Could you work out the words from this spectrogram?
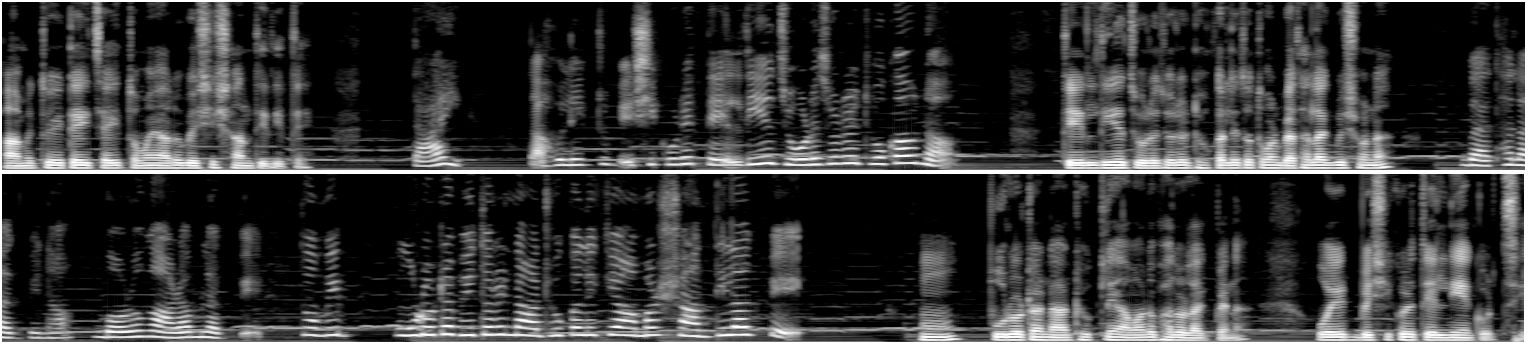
আমি তো এটাই চাই তোমায় আরও বেশি শান্তি দিতে। তাই? তাহলে একটু বেশি করে তেল দিয়ে জোরে জোরে ঢোকাও না। তেল দিয়ে জোরে জোরে ঢোকালে তো তোমার ব্যথা লাগবে শোনা। ব্যথা লাগবে না বরং আরাম লাগবে। তুমি পুরোটা ভেতরে না ঢোকালে কি আমার শান্তি লাগবে? হুম পুরোটা না ঢুকলে আমারও ভালো লাগবে না। ওয়েট বেশি করে তেল নিয়ে করছি।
